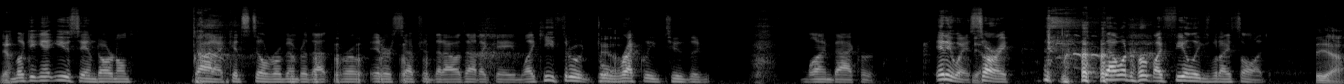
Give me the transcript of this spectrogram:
Mm-hmm. Yeah. Looking at you, Sam Darnold. God, I could still remember that throw interception that I was at a game. Like he threw it directly to the linebacker. Anyway, sorry. that would hurt my feelings when I saw it. Yeah.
